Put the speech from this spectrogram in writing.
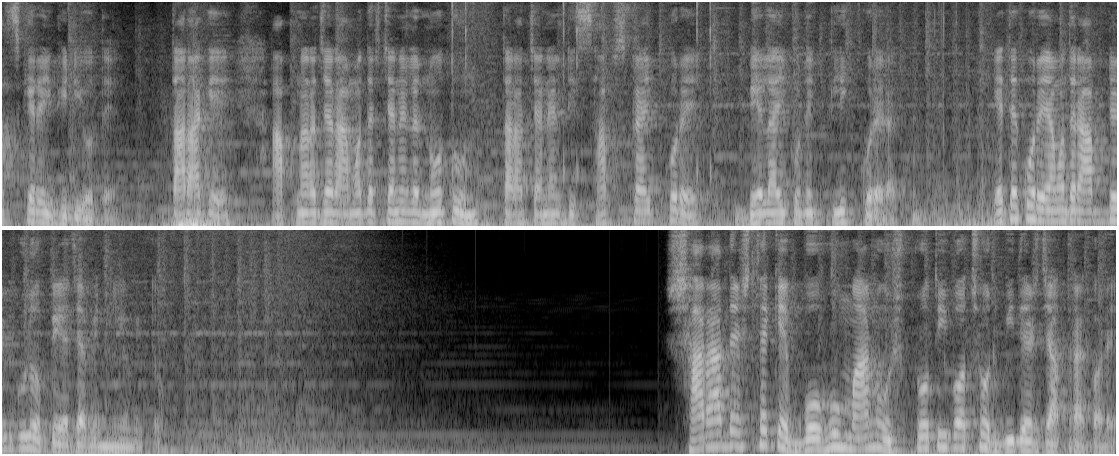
আজকের এই ভিডিওতে। তার আগে আপনারা যারা আমাদের চ্যানেলে নতুন, তারা চ্যানেলটি সাবস্ক্রাইব করে বেল আইকনে ক্লিক করে রাখুন। এতে করে আমাদের আপডেটগুলো পেয়ে যাবেন নিয়মিত। সারা দেশ থেকে বহু মানুষ প্রতি বছর বিদেশ যাত্রা করে,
